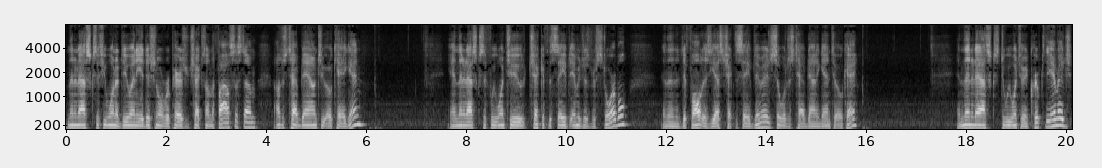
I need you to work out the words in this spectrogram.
And then it asks if you want to do any additional repairs or checks on the file system. I'll just tab down to OK again. And then it asks if we want to check if the saved image is restorable. And then the default is yes, check the saved image. So we'll just tab down again to OK. And then it asks, do we want to encrypt the image?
